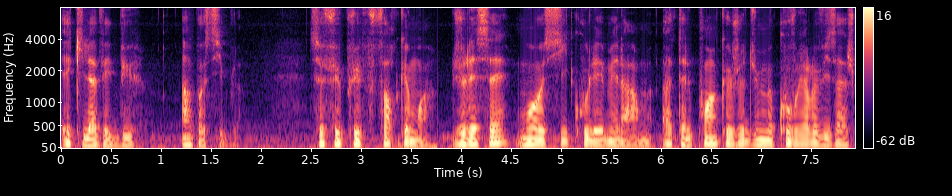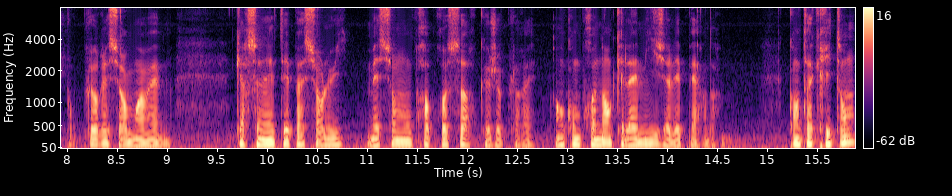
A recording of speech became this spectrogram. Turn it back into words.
et qu'il avait bu, impossible. Ce fut plus fort que moi. Je laissais, moi aussi, couler mes larmes, à tel point que je dus me couvrir le visage pour pleurer sur moi-même, car ce n'était pas sur lui, mais sur mon propre sort que je pleurais, en comprenant quel ami j'allais perdre. Quant à Criton,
